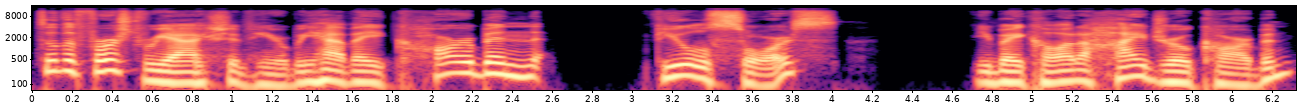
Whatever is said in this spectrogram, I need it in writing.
So the first reaction here, we have a carbon fuel source. You may call it a hydrocarbon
